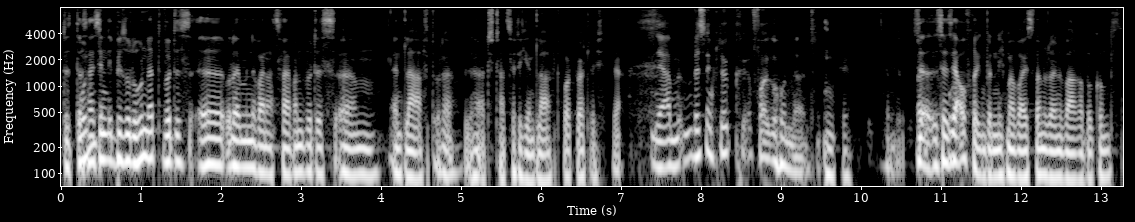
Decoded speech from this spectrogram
Das, das heißt, in Episode 100 wird es, äh, oder in der Weihnachtsfeier, wann wird es ähm, entlarvt oder ja, tatsächlich entlarvt, wortwörtlich, ja. Ja, mit ein bisschen Glück Folge 100. Okay. Ist ja, ist ja sehr aufregend, wenn du nicht mal weißt, wann du deine Ware bekommst.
